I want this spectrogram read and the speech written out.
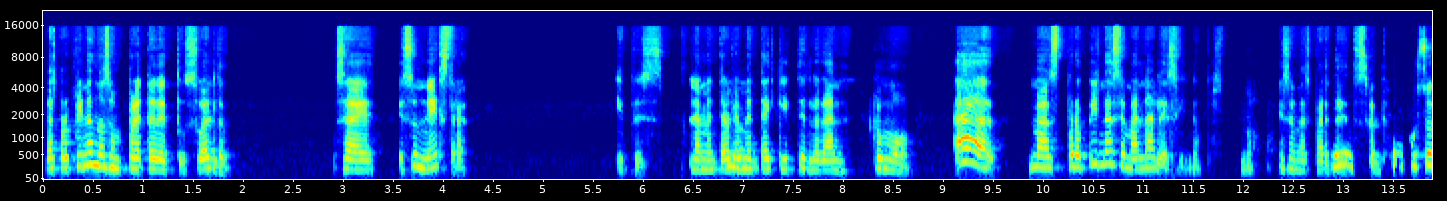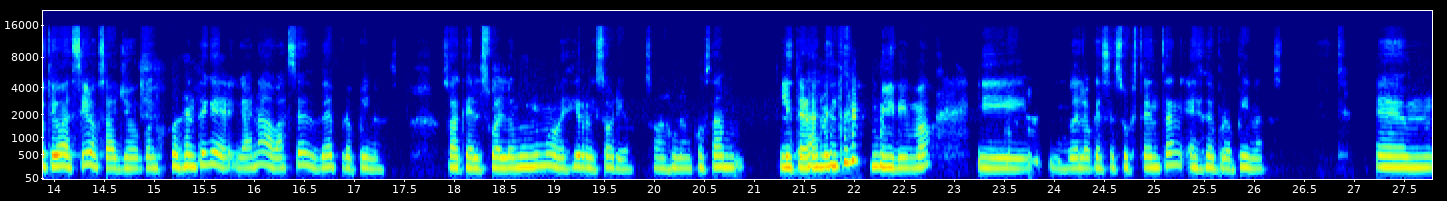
las propinas no son parte de tu sueldo. O sea, es un extra. Y pues, lamentablemente aquí te lo dan como, ah, más propinas semanales, y no, pues no, eso no es parte de tu sueldo. Justo te iba a decir, o sea, yo conozco gente que gana a base de propinas, o sea, que el sueldo mínimo es irrisorio, o sea, es una cosa literalmente mínima y de lo que se sustentan es de propinas. Em,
